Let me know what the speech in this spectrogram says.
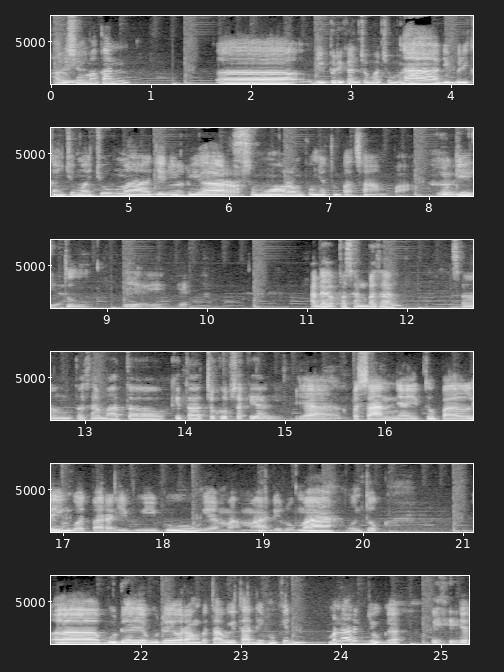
Harusnya Iya. mah kan eh Diberikan cuma-cuma. nah diberikan cuma-cuma jadi Luar biar biasa. semua orang punya tempat sampah. Oh, Begitu. Iya, iya, iya. Ada pesan-pesan sang sama atau kita cukup sekian nih? Ya, pesannya itu paling buat para ibu-ibu, ya mak-mak di rumah untuk eh, budaya-budaya orang Betawi tadi mungkin menarik juga. Iya. Ya,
